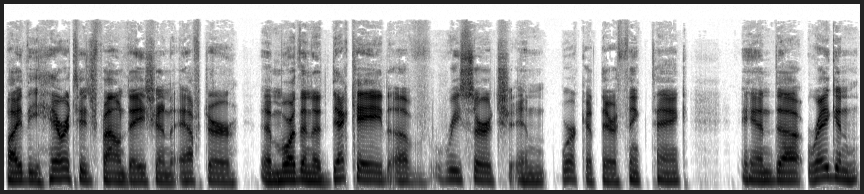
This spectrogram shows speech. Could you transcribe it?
by the Heritage Foundation after uh, more than a decade of research and work at their think tank. And uh, Reagan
